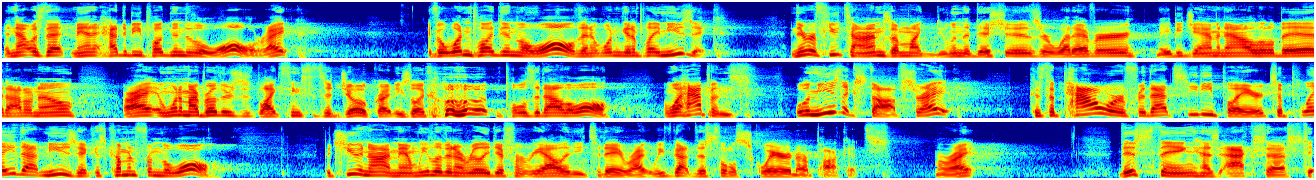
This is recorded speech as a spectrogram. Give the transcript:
and that was that, man, it had to be plugged into the wall, right? If it wasn't plugged into the wall, then it wasn't gonna play music. And there were a few times I'm like doing the dishes or whatever, maybe jamming out a little bit, I don't know. All right, and one of my brothers like thinks it's a joke, right? And he's like, pulls it out of the wall. And what happens? Well, the music stops, right? Because the power for that CD player to play that music is coming from the wall. But you and I, man, we live in a really different reality today, right? We've got this little square in our pockets, I right? This thing has access to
